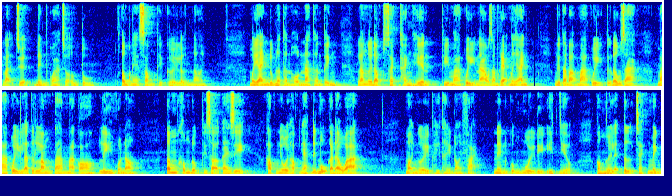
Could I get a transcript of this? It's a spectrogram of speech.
lại chuyện đêm qua cho ông Tú. Ông nghe xong thì cười lớn nói: "Mấy anh đúng là thần hồn nát thần tính, là người đọc sách thánh hiền thì ma quỷ nào dám ghẹo mấy anh. Người ta bảo ma quỷ từ đâu ra? Ma quỷ là từ lòng ta mà có lý của nó. Tâm không đục thì sợ cái gì? Học nhồi học nhét đến mụ cả đầu à? Mọi người thấy thầy nói phải nên cũng nguôi đi ít nhiều. Có người lại tự trách mình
